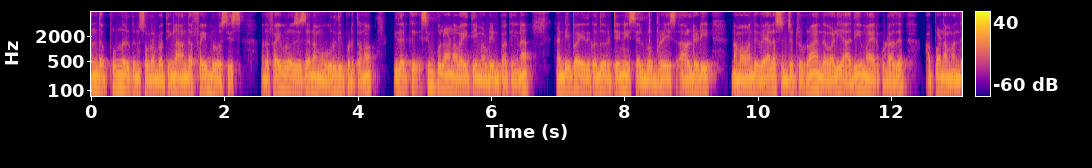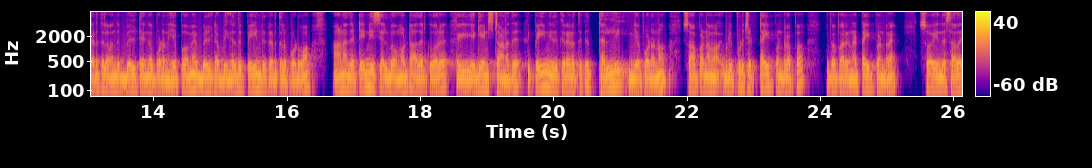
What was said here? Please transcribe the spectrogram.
அந்த புண்ணு இருக்குன்னு சொல்கிறோம் பார்த்தீங்களா அந்த ஃபைப்ரோசிஸ் அந்த ஃபைப்ரோசிஸை நம்ம உறுதிப்படுத்தணும். இதற்கு சிம்பிளான வைத்தியம் அப்படின்னு பார்த்தீங்கன்னா கண்டிப்பாக இதுக்கு வந்து ஒரு டென்னிஸ் எல்போ பிரேஸ் ஆல்ரெடி நம்ம வந்து வேலை செஞ்சுட்ருக்குறோம். இந்த வலி அதிகமாகிடக்கூடாது அப்போ நம்ம அந்த இடத்துல வந்து பெல்ட் எங்கே போடணும்? எப்போவுமே பெல்ட் அப்படிங்கிறது பெயின் இருக்கிற இடத்துல போடுவோம். ஆனால் அந்த டென்னிஸ் எல்போ மட்டும் அதற்கு ஒரு எகென்ஸ்ட் ஆனது. பெயின் இருக்கிற இடத்துக்கு தள்ளி இங்கே போடணும். ஸோ அப்போ நம்ம இப்படி பிடிச்சி டைட் பண்ணுறப்போ இப்போ பாருங்க நான் டைட் பண்ணுறேன் ஸோ இந்த சதை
